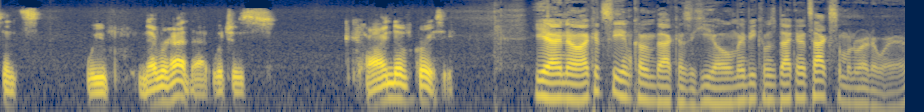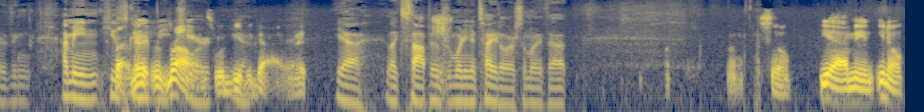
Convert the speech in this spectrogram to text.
since we've never had that, which is kind of crazy. Yeah, I know. I could see him coming back as a heel. Maybe he comes back and attacks someone right away. I think. I mean, he's Right, gonna be Rollins cheered. would be yeah. the guy, right? Yeah, like stop him from winning a title or something like that. So yeah, I mean, you know,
